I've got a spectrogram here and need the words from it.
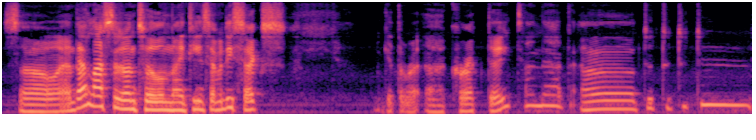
So, and that lasted until 1976 get the uh, correct date on that. Uh, doo, doo, doo,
